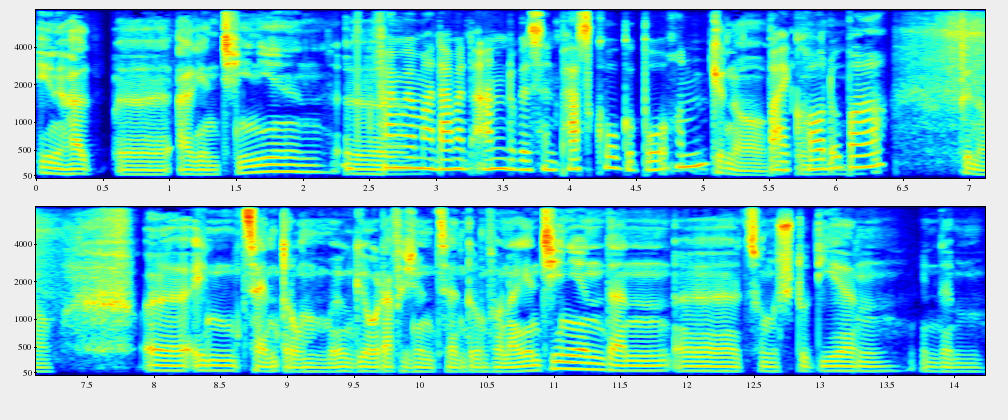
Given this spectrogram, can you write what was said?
innerhalb äh, Argentinien. Äh, Fangen wir mal damit an. Du bist in Pasco geboren, genau. bei Cordoba. Genau. Äh, Im Zentrum, im geografischen Zentrum von Argentinien, dann äh, zum Studieren in dem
